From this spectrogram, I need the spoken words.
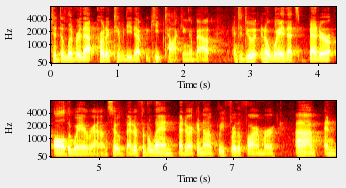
to deliver that productivity that we keep talking about, and to do it in a way that's better all the way around. So better for the land, better economically for the farmer, um, and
